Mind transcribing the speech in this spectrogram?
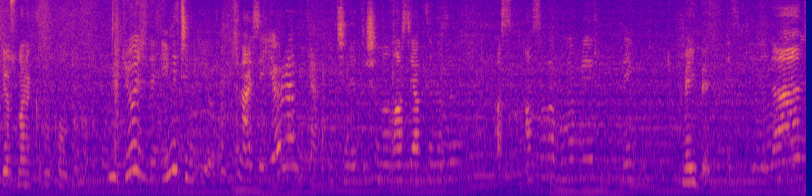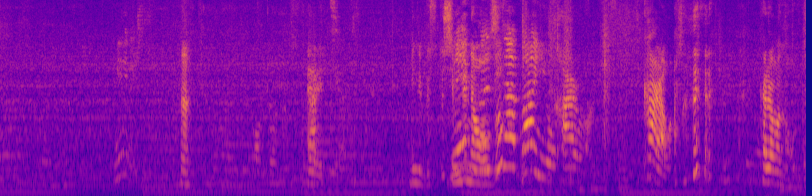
biliyorsun ayakkabılık olduğunu? Video izlediğim için biliyorum. Bütün her şeyi öğrendik yani. İçini dışını nasıl yaptığınızı. As- aslında bunun bir ne, Neydi? eskiden minibüs. Heh. Evet. Minibüstü. Şimdi ne burası oldu? banyo. Karvan. Karavan. Karavan oldu.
